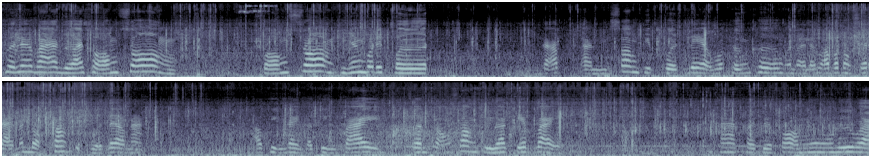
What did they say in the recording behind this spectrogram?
เพื่อเรียว่าเหลือสองซ่องสองซ่องที่ยังไม่ได้เปิดกับอันซ่องที่เปิดแล้วว่าถึงเครื่องมันหน่อยแล้วว่าบ่ต้องเสียดายมันดอกซ่องที่เปิดแล้วนะเอาทิ้งได้ก็ทิ้งไปเกินสองซ่องที่เหลือเก็บไว้าคอยไปพ่อมูหรือว่า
